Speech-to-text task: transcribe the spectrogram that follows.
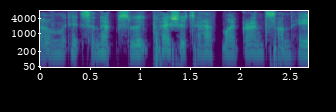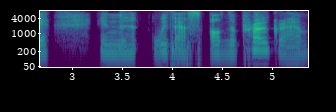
Um, it's an absolute pleasure to have my grandson here in the, with us on the program.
